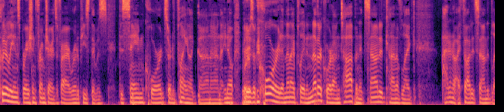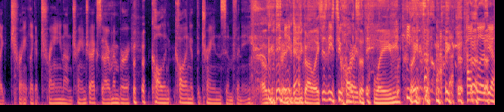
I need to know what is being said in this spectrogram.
clearly inspiration from Chariots of Fire. I wrote a piece that was the same chord, sort of playing like da na na, you know, but right. it was a chord. And then I played another chord on top, and it sounded kind of like, I don't know. I thought it sounded like train, like a train on train tracks. So I remember calling calling it the Train Symphony. I was gonna say, did you call it like just these two carts chords. of flame? like, like How close? Yeah,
